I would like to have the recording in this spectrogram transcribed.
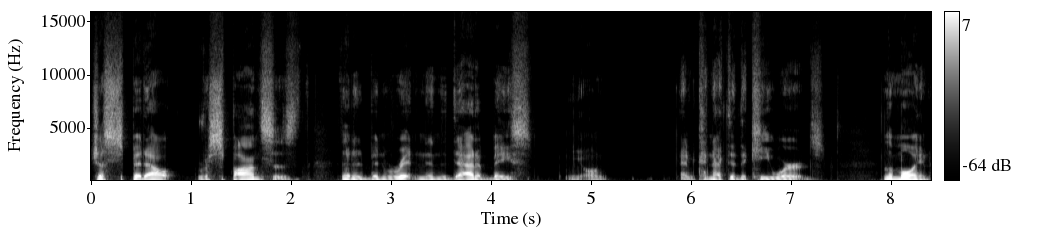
just spit out responses that had been written in the database you know, and connected to key words. Lemoine.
